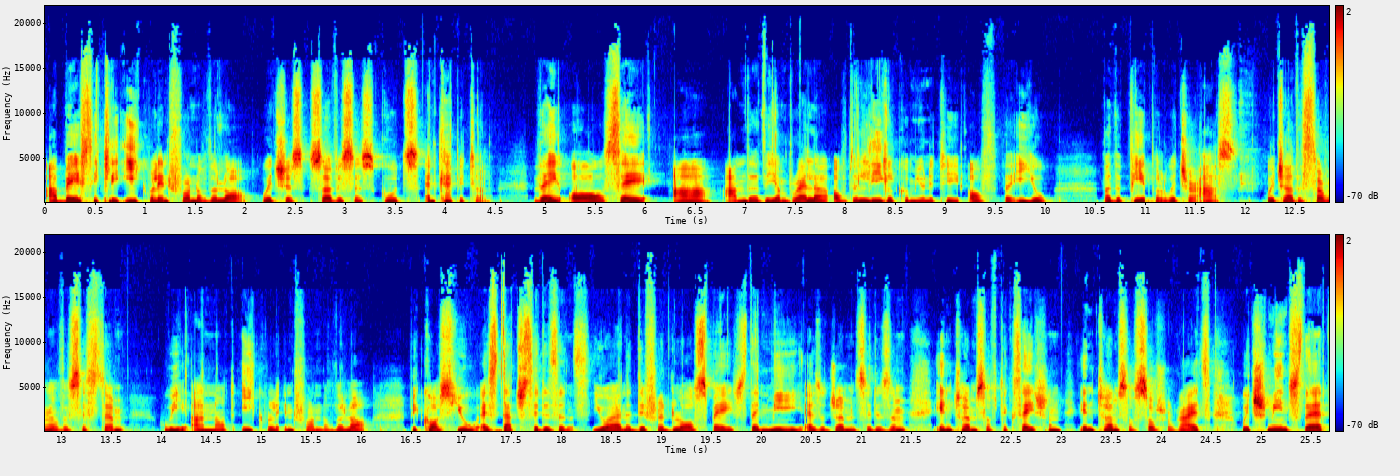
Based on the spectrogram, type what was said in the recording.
are basically equal in front of the law, which is services, goods, and capital. They all say are under the umbrella of the legal community of the EU. But the people, which are us, which are the sovereign of the system, we are not equal in front of the law. Because you as dutch citizens you are in a different law space than me as a german citizen in terms of taxation in terms of social rights which means that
